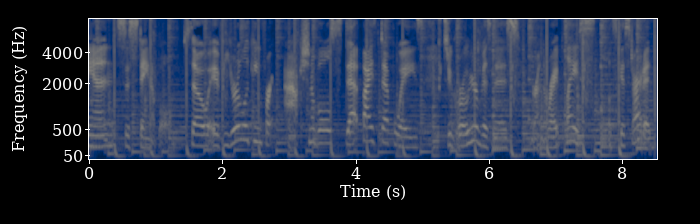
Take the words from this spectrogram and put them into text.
and sustainable. So, if you're looking for actionable, step by step ways to grow your business, you're in the right place. Let's get started.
